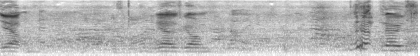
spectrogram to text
Yep. Is it going? Yeah, let's go. nice.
